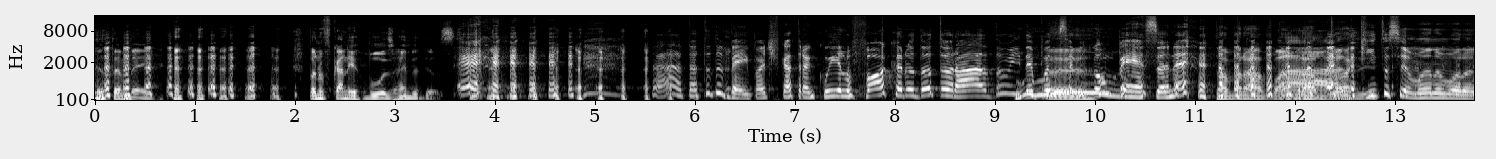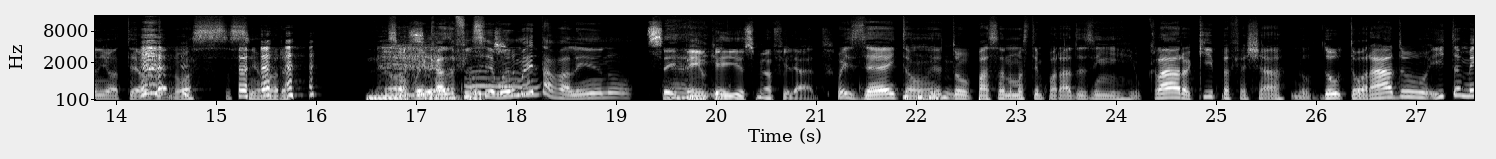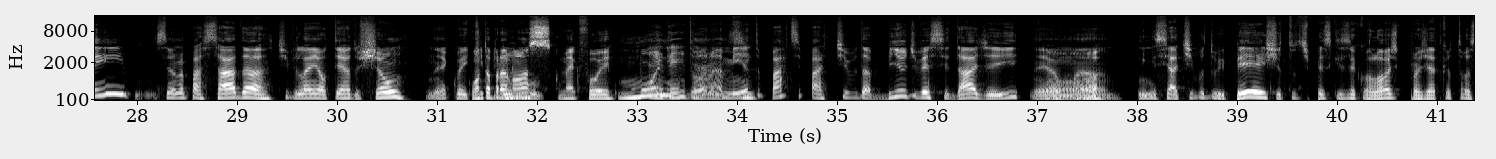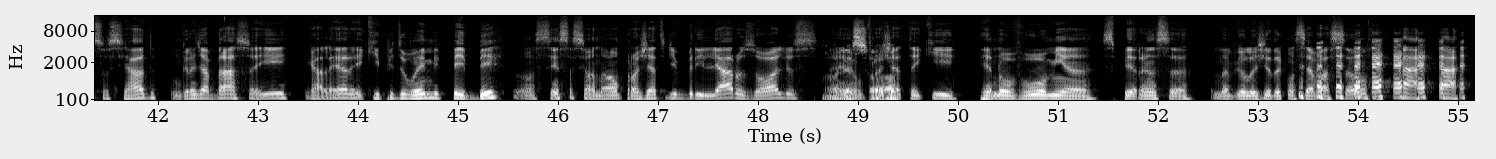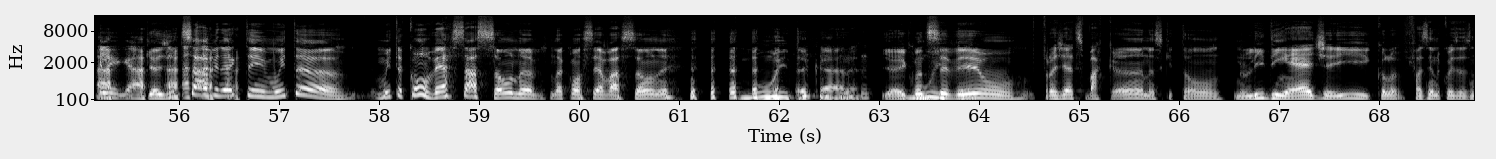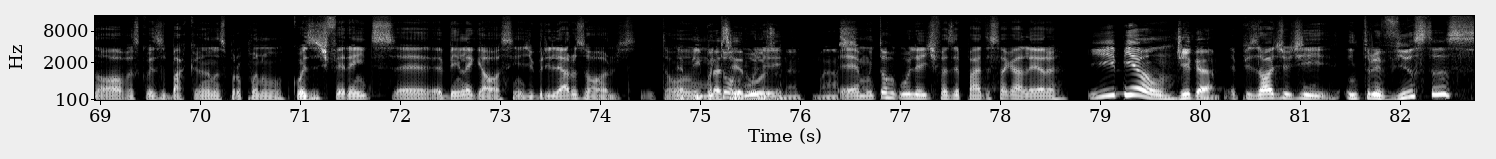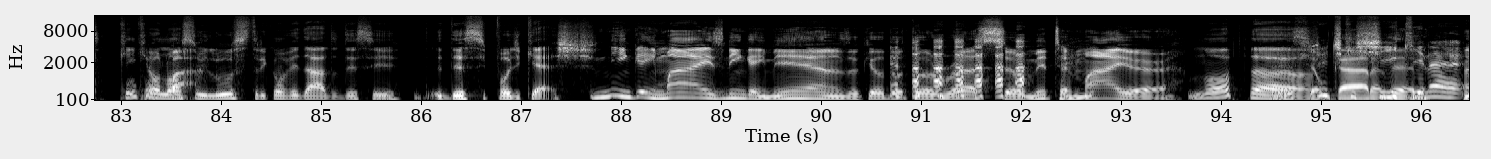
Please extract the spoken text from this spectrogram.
Eu também. para não ficar nervoso, ai meu Deus. É. Tá, tá tudo bem, pode ficar tranquilo, foca no doutorado e depois você me compensa, né? Tá bravo, tá bravo. Tô na quinta semana morando em hotel, velho. Nossa senhora. Nossa, Só vou em casa é. fim de semana, mas tá valendo. Sei bem Ai. o que é isso, meu afilhado. Pois é, então, eu tô passando umas temporadas em Rio Claro aqui para fechar meu doutorado e também semana passada tive lá em Alter do Chão, né, com a equipe Conta pra do nós como é que foi. monitoramento participativo da biodiversidade aí, né, Ó. uma iniciativa do IP, Instituto de Pesquisa Ecológica, projeto que eu tô associado. Um grande abraço aí, galera, equipe do MPB, Ó, sensacional, um projeto de brilhar os olhos, Olha é um só. projeto aí que renovou a minha esperança na biologia da conservação. que legal. Que a gente sabe, né, que tem muita, muita conversação na, na conservação, né? Muita, cara. E aí, quando você Muita. vê um, projetos bacanas que estão no leading edge aí, fazendo coisas novas, coisas bacanas, propondo coisas diferentes, é, é bem legal, assim, é de brilhar os olhos. Então, É bem muito orgulho prazeroso, né? Massa. É, muito orgulho aí de fazer parte dessa galera. E, Bião, Diga, episódio de entrevistas. Quem que é o Opa. nosso ilustre convidado desse, desse podcast? ninguém mais, ninguém menos do que o Dr. Russell Mittermeier. Nossa! Esse é o Gente, cara, que chique, velho. né?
